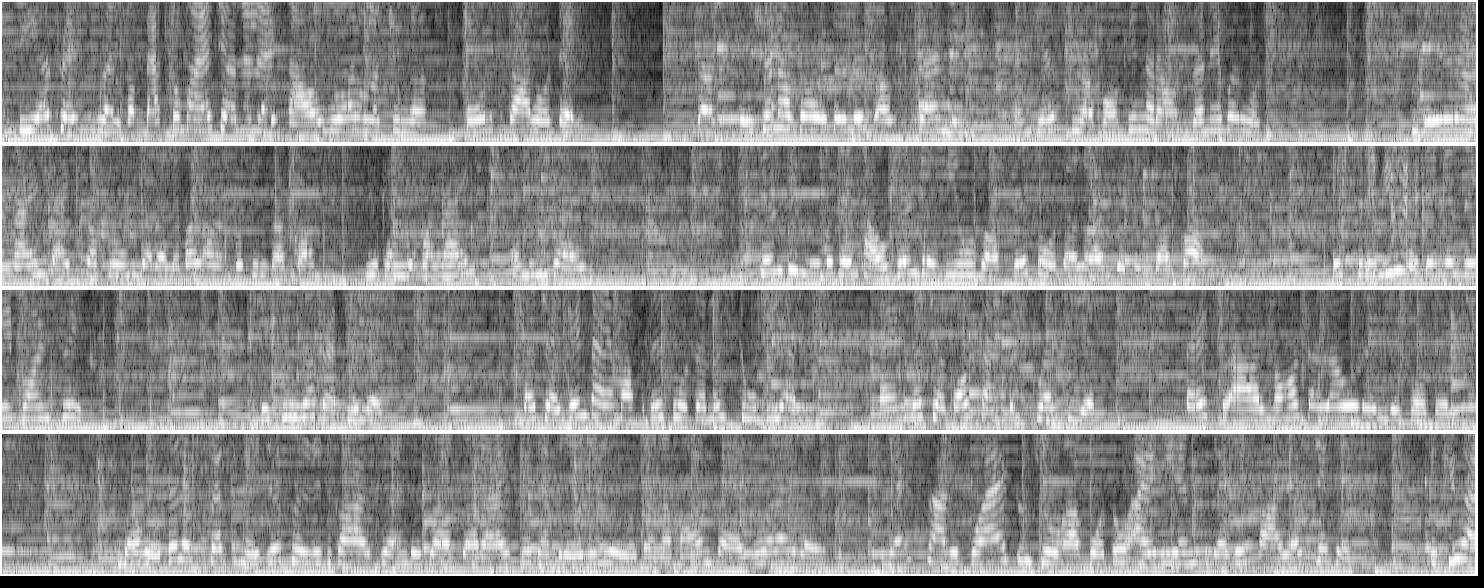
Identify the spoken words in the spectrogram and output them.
Dear friends, welcome back to my channel and now you are watching a 4 star hotel. The location of the hotel is outstanding and guests love walking around the neighborhood. There are 9 types of rooms available on booking.com. You can book online and enjoy. You can see more than 1000 reviews of this hotel on booking.com. Its review rating is 8.6, which is a fabulous. The check-in time of this hotel is 2 p.m. and the checkout time is 12 p.m. Pets are not allowed in this hotel. The hotel accepts major credit cards and reserves the right to temporarily hold an amount prior to arrival. Guests are required to show a photo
